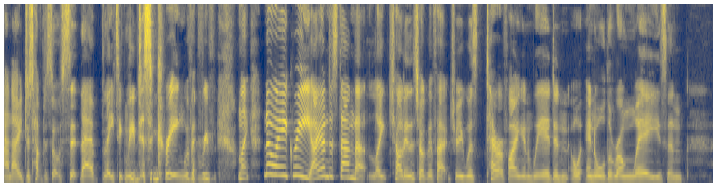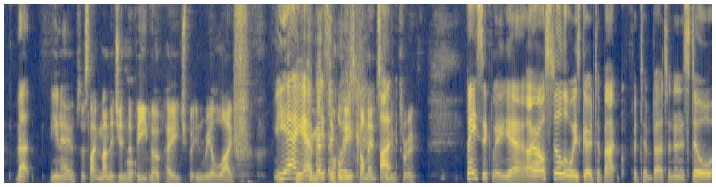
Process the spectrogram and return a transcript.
And I just have to sort of sit there blatantly disagreeing with every. I'm like, no, I agree. I understand that, like, Charlie the Chocolate Factory was terrifying and weird and or, in all the wrong ways, and that, you know. So it's like managing the oh. Bebo page, but in real life. Yeah, yeah, basically. all these comments I- coming through. Basically, yeah. I'll still always go to back for Tim Burton, and it's still,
